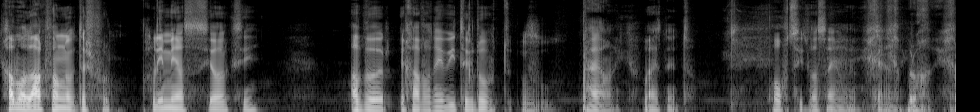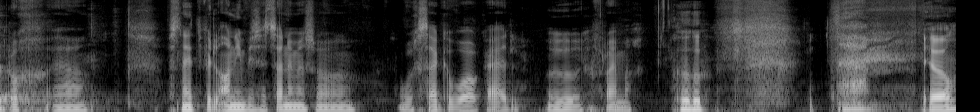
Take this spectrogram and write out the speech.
Ich habe mal angefangen, aber das war vor ein bisschen mehr als ein Jahr. Gewesen. Aber ich habe einfach nicht weitergeschaut. Keine Ahnung, weiß nicht. Hochzeit, was auch immer. Keine Ich brauche, ich brauch, ja. Was nicht, weil Anime ist jetzt auch nicht mehr so, wo ich sage, wow, geil. Uh, ich freue mich. Ja.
